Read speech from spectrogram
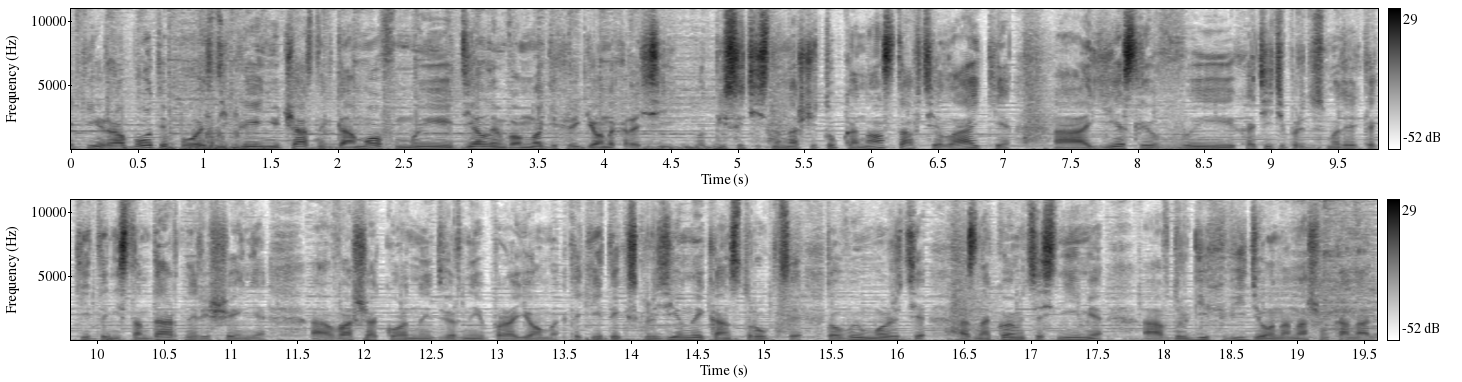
Такие работы по остеклению частных домов мы делаем во многих регионах России. Подписывайтесь на наш YouTube-канал, ставьте лайки. А если вы хотите предусмотреть какие-то нестандартные решения, а, ваши оконные дверные проемы, какие-то эксклюзивные конструкции, то вы можете ознакомиться с ними а, в других видео на нашем канале.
